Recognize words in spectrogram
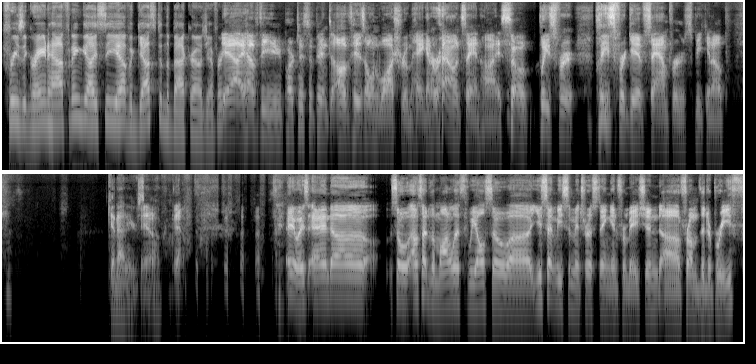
freezing rain happening. I see you have a guest in the background, Jeffrey. yeah, I have the participant of his own washroom hanging around saying hi. So please for please forgive Sam for speaking up. Get out of here, Yeah, Sam. yeah. Anyways, and uh, so outside of the monolith, we also uh, you sent me some interesting information uh, from the debrief.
